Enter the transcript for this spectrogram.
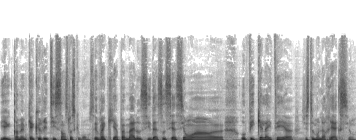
il y a eu quand même quelques réticences? Parce que bon, c'est vrai qu'il y a pas mal aussi d'associations hein, au pays. Quelle a été justement leur réaction?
